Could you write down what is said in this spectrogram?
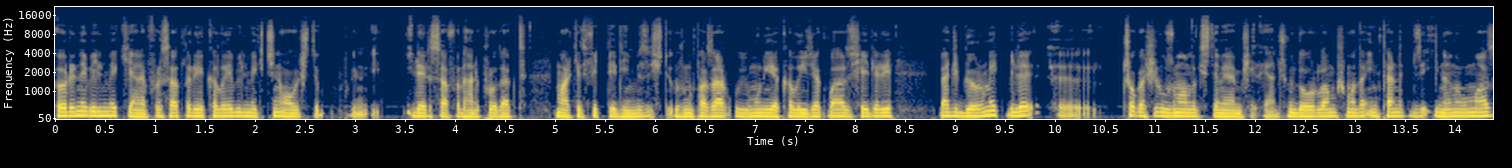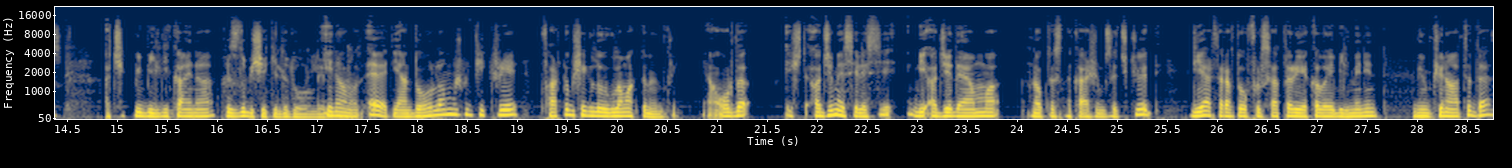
öğrenebilmek yani fırsatları yakalayabilmek için o işte bugün ileri safhada hani product market fit dediğimiz işte ürün pazar uyumunu yakalayacak bazı şeyleri bence görmek bile e, çok aşırı uzmanlık istemeyen bir şey. Yani çünkü doğrulanmış model internet bize inanılmaz açık bir bilgi kaynağı. Hızlı bir şekilde doğrulayabilir. İnanılmaz. Evet yani doğrulanmış bir fikri farklı bir şekilde uygulamak da mümkün. Yani orada işte acı meselesi bir acıya dayanma noktasında karşımıza çıkıyor. Diğer tarafta o fırsatları yakalayabilmenin mümkünatı da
